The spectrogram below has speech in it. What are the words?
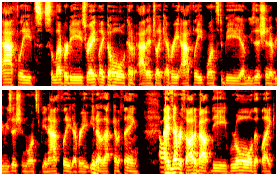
athletes, celebrities, right? Like the whole kind of adage like every athlete wants to be a musician, every musician wants to be an athlete, every, you know, that kind of thing. Oh, I had never thought about the role that like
